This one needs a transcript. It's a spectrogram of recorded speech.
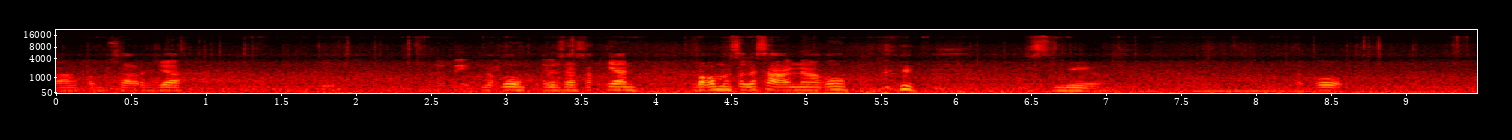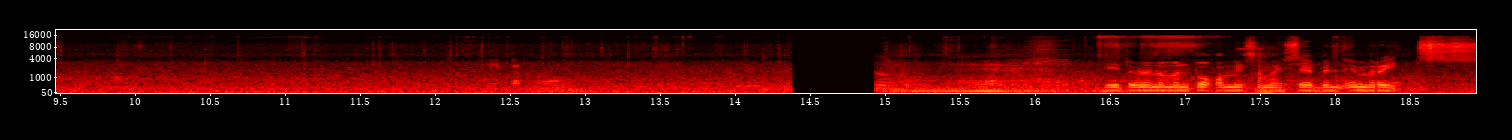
Bank of Sarja. sabi, Naku, may sasakyan. Baka masagasaan na ako. Diyos mio. Ako, sikat mo. Dito na naman po kami sa may 7 Emirates.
